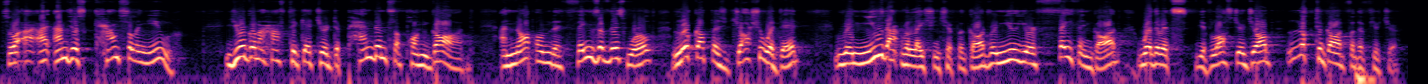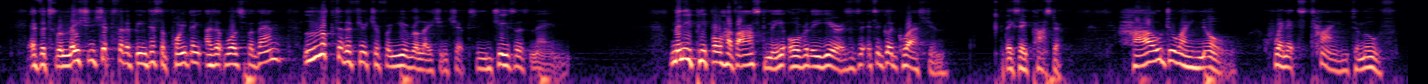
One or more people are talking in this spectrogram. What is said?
So I, am just counseling you. You're going to have to get your dependence upon God and not on the things of this world. Look up as Joshua did. Renew that relationship with God. Renew your faith in God. Whether it's you've lost your job, look to God for the future. If it's relationships that have been disappointing as it was for them, look to the future for new relationships in Jesus' name. Many people have asked me over the years, it's a, good question. They say, Pastor, how do I know when it's time to move?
